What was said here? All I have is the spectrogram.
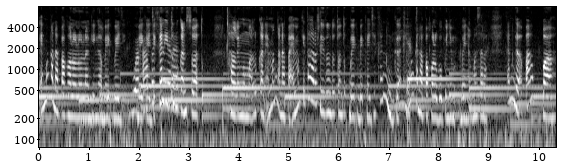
Emang kenapa kalau lo lagi nggak baik-baik baik aja? kan itu bukan suatu hal yang memalukan. Emang kenapa? Emang kita harus dituntut untuk baik-baik aja? Kan enggak Iya. emang kenapa kalau gue punya banyak masalah? Kan nggak apa-apa.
